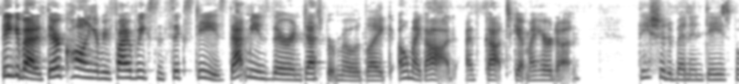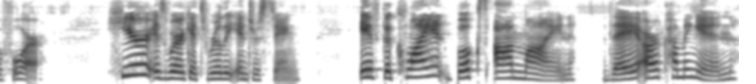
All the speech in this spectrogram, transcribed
Think about it. They're calling every five weeks and six days. That means they're in desperate mode, like, oh my God, I've got to get my hair done. They should have been in days before. Here is where it gets really interesting. If the client books online, they are coming in,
